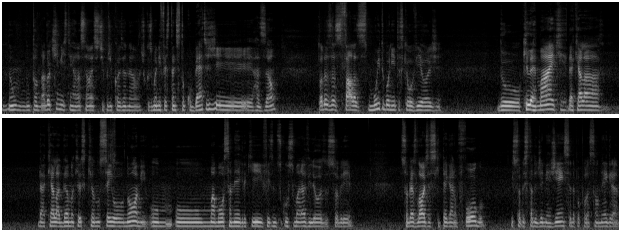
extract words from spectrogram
Não, não tô nada otimista em relação a esse tipo de coisa, não. Acho que os manifestantes estão cobertos de razão. Todas as falas muito bonitas que eu ouvi hoje do Killer Mike, daquela daquela dama que eu, que eu não sei o nome, um, um, uma moça negra que fez um discurso maravilhoso sobre, sobre as lojas que pegaram fogo e sobre o estado de emergência da população negra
